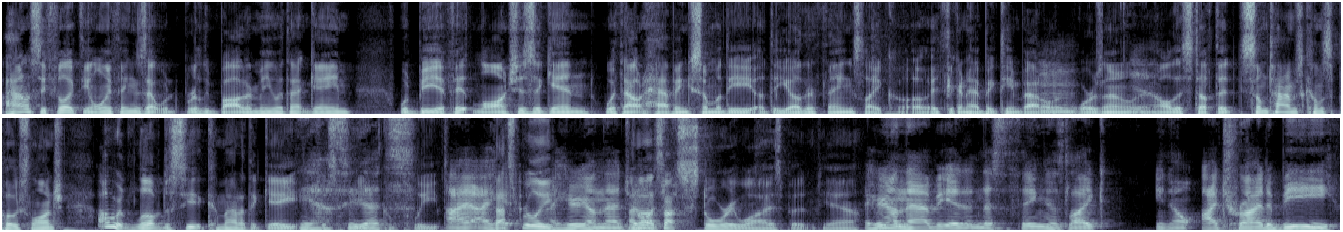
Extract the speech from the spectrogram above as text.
I honestly feel like the only things that would really bother me with that game would be if it launches again without having some of the the other things like uh, if you're gonna have big team battle mm, Warzone yeah. and all this stuff that sometimes comes post launch. I would love to see it come out of the gate. Yeah, see that's complete. I, I, that's really. I hear you on that. Josh. I know it's not story wise, but yeah, I hear you on that. And that's the thing is like you know I try to be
